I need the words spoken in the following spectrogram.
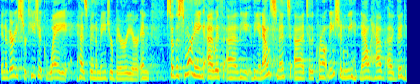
in a very strategic way has been a major barrier. And so this morning, uh, with uh, the, the announcement uh, to the Quinault Nation, we now have a good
